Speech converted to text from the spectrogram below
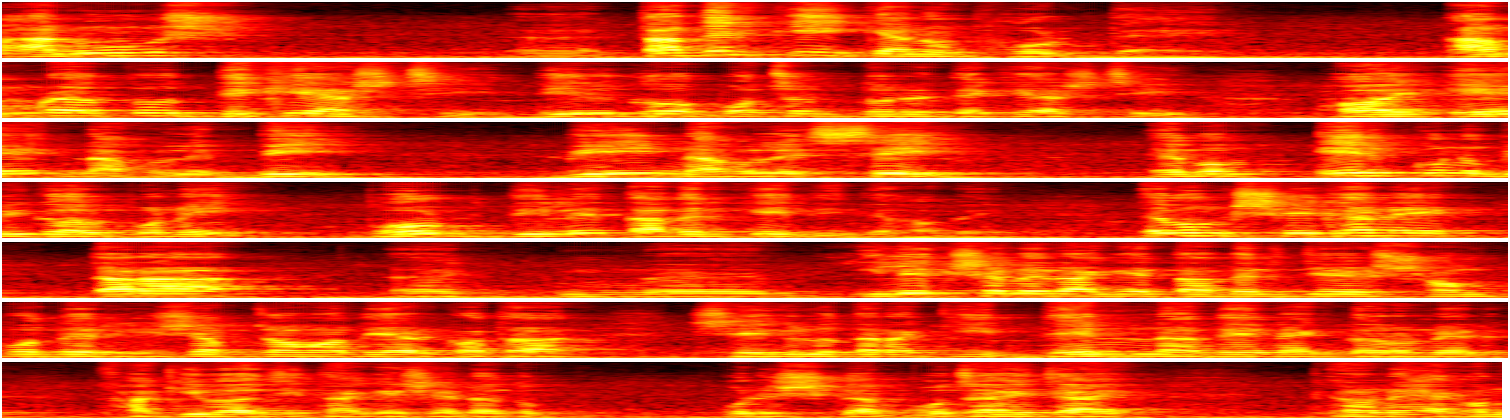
মানুষ তাদেরকেই কেন ভোট দেয়? আমরা তো দেখে আসছি, দীর্ঘ বছর ধরে দেখে আসছি, হয় এ না হলে বি বি না হলে সি, এবং এর কোনো বিকল্প নেই, ভোট দিলে তাদেরকেই দিতে হবে। এবং সেখানে তারা ইলেকশনের আগে তাদের যে সম্পদের হিসাব জমা দেওয়ার কথা, সেগুলো তারা কি দেন না দেন এক ধরনের ফাঁকিবাজি থাকে, সেটা তো পরিষ্কার বোঝাই যায়। কারণ এখন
